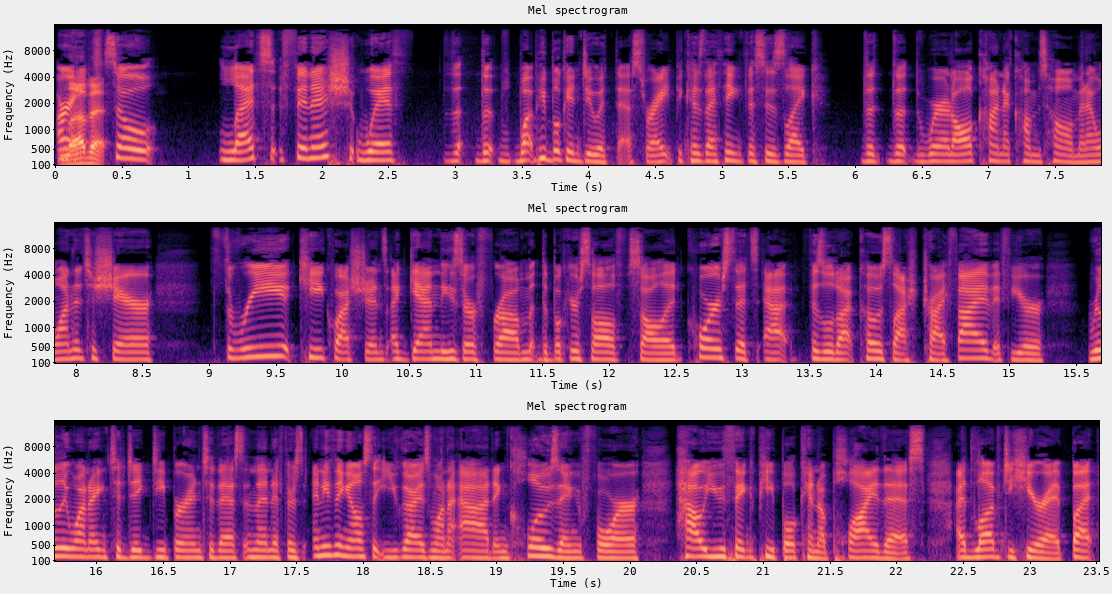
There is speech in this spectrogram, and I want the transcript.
All Love right, it. so let's finish with the, the what people can do with this, right? Because I think this is like the, the where it all kind of comes home, and I wanted to share three key questions. Again, these are from the Book Yourself Solid course that's at fizzle.co slash try five. If you're really wanting to dig deeper into this. And then if there's anything else that you guys want to add in closing for how you think people can apply this, I'd love to hear it. But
